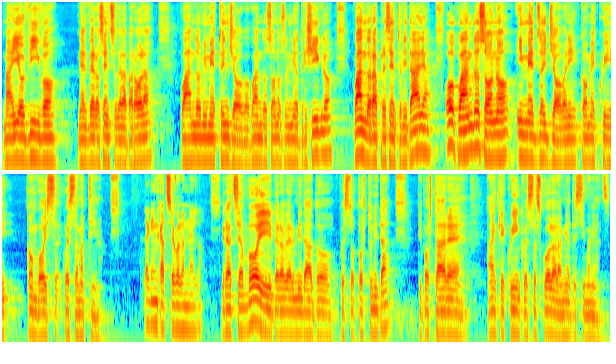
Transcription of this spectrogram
ma io vivo nel vero senso della parola quando mi metto in gioco, quando sono sul mio triciclo, quando rappresento l'Italia o quando sono in mezzo ai giovani come qui con voi questa mattina. La ringrazio, colonnello. Grazie a voi per avermi dato questa opportunità di portare anche qui in questa scuola la mia testimonianza.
